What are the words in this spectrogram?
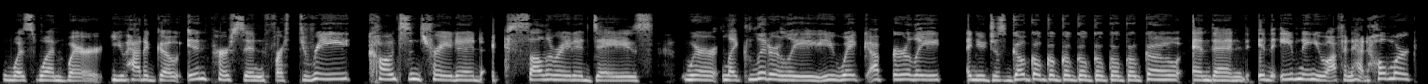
was one where you had to go in person for three concentrated, accelerated days where like literally you wake up early, and you just go, go, go, go, go, go, go, go, go. And then in the evening, you often had homework.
